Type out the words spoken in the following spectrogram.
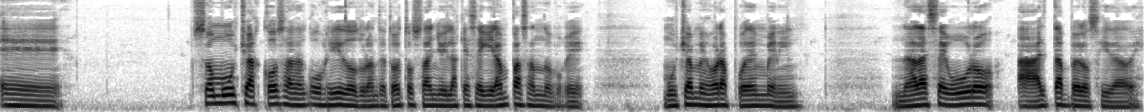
Eh, son muchas cosas que han ocurrido durante todos estos años y las que seguirán pasando porque muchas mejoras pueden venir. Nada es seguro a altas velocidades.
